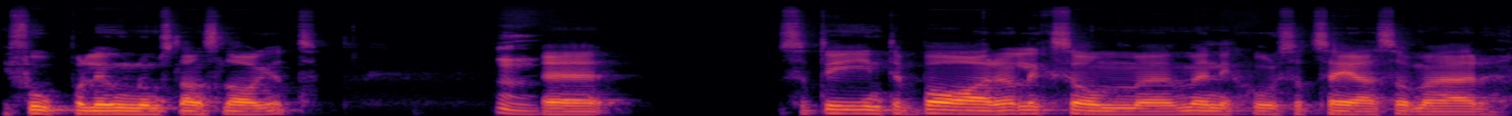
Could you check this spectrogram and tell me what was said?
i fotboll i ungdomslandslaget. Mm. Eh, så det är inte bara liksom eh, människor så att säga som är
